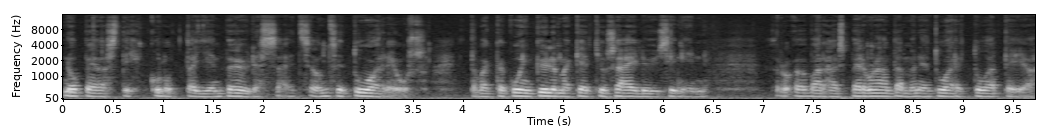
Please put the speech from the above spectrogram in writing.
nopeasti kuluttajien pöydässä, että se on se tuoreus. Että vaikka kuin kylmä ketju säilyisi, niin ru- varhaisperuna on tämmöinen tuore tuote ja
